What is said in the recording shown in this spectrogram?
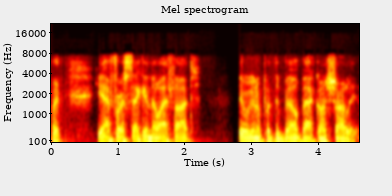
But yeah, for a second though, I thought they were going to put the belt back on Charlotte.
